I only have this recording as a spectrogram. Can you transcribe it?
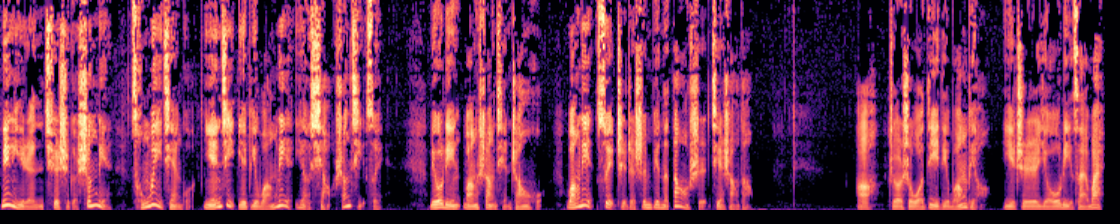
另一人却是个生脸，从未见过，年纪也比王烈要小上几岁。刘玲忙上前招呼，王烈遂指着身边的道士介绍道：“啊，这是我弟弟王表，一直游历在外，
